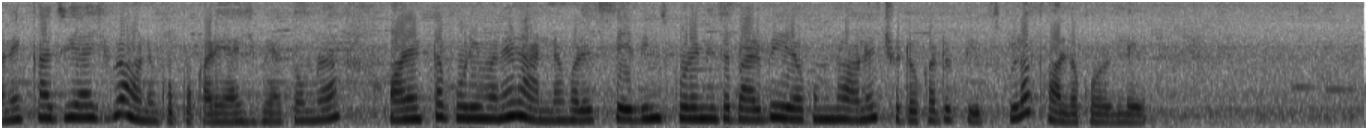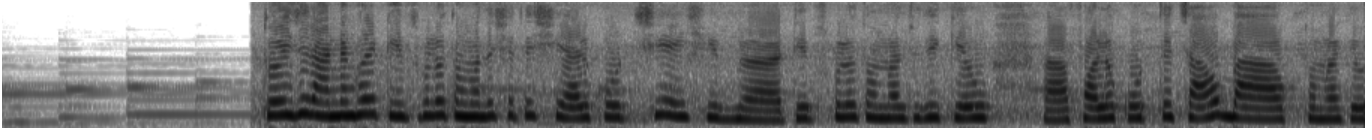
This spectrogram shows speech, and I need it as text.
অনেক কাজে আসবে, অনেক উপকারে আসবে। আর তোমরা অনেকটা পরিমাণে রান্নাঘরে সেভিংস করে নিতে পারবে, এরকম ধরনের ছোটোখাটো টিপসগুলো ফলো করলে। তো এই যে রান্নাঘরের টিপসগুলো তোমাদের সাথে শেয়ার করছি, এই টিপসগুলো তোমরা যদি কেউ ফলো করতে চাও বা তোমরা কেউ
